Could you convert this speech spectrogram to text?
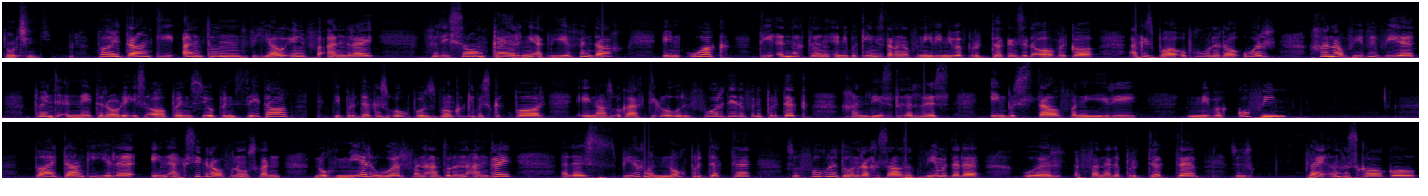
Totsiens. Baie dankie Anton vir jou en vir André vir die saamkeier in die atelier vandag en ook die inlichting en die bekendstellingen van hierdie nieuwe product in Zuid-Afrika. Ek is baie opgewonde daar oor. Ga na www.netradio.sa.co.za Die product is ook op ons winkelkie beskikbaar en daar is ook een artikel oor die voordele van die product. Gaan lees het geris en bestel van hierdie nieuwe koffie. Baie dankie jylle en ek seker al van ons gaan nog meer hoor van Anton en André. Hulle is bezig met nog producte, so volgende donderdag gesels ek weer met hulle oor van hulle producte, so bly ingeskakel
